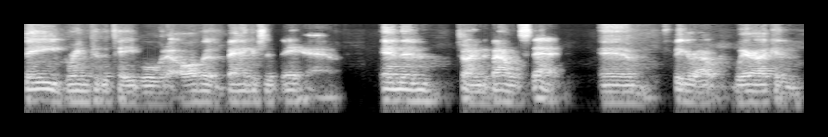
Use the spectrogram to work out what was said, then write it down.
they bring to the table, with all the baggage that they have, and then trying to balance that and figure out where I can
